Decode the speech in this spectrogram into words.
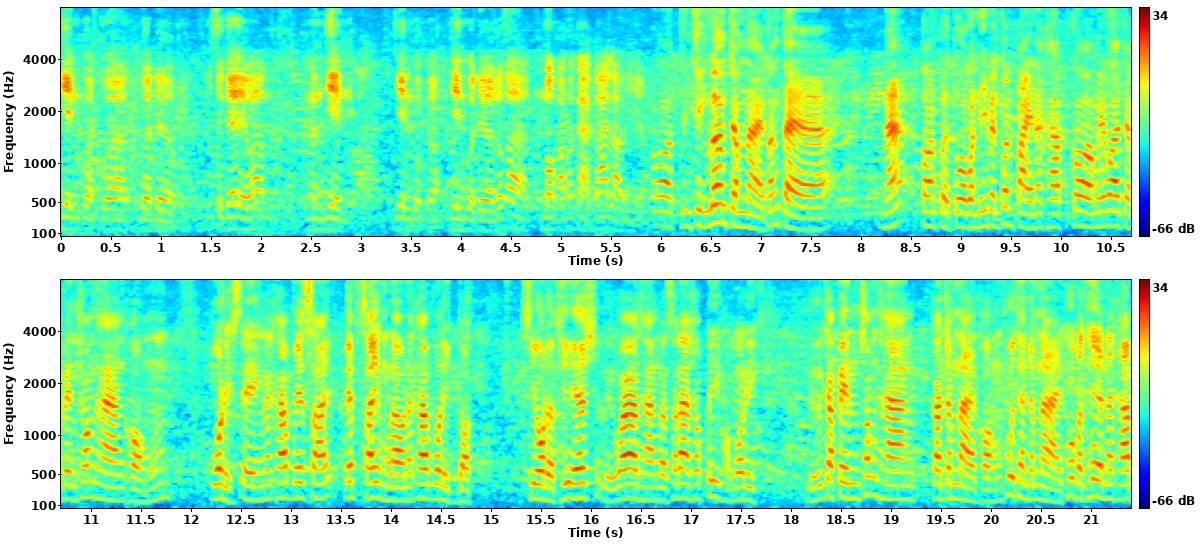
เย็นกว่าตัวตัวเดิม รู้สึกได้เลยว่ามันเย็นเย็นกว่าเย็นกว่าเดิมแล้วก็เหมาะกับอากาศบ้านเราดีครับ ก็จริง ๆ เริ่มจำหน่ายตั้งแต่ณตอนเปิดตัววันนี้เป็นต้นไปนะครับ ก็ไม่ว่าจะเป็นช่องทางของ w a l l i x เองนะครับ เว็บไซต์เว็บไซต์ของเรานะครับ w a l l i x co.th หรือว่าทาง Lazada Shopee ของ w a l l i x หรือจะเป็นช่องทางการจำหน่ายของผู้แทนจำหน่ายทั่วประเทศนะครับ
